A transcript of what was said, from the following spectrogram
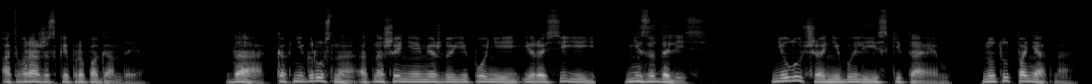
от вражеской пропаганды. Да, как ни грустно, отношения между Японией и Россией не задались. Не лучше они были и с Китаем, но тут понятно,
